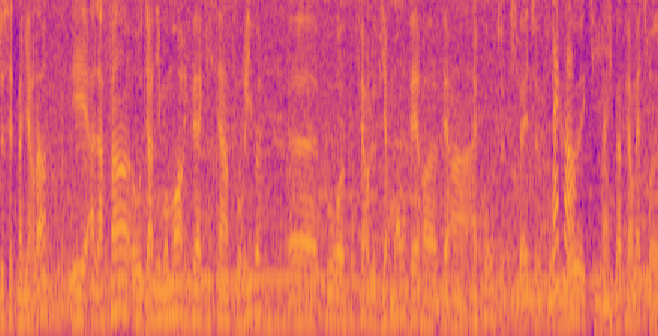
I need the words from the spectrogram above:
de cette manière-là et à la fin, au dernier moment, arriver à glisser un faux RIB euh, pour, pour faire le virement vers, euh, vers un, un compte qui va être frauduleux et qui, Ouais. qui va permettre euh,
